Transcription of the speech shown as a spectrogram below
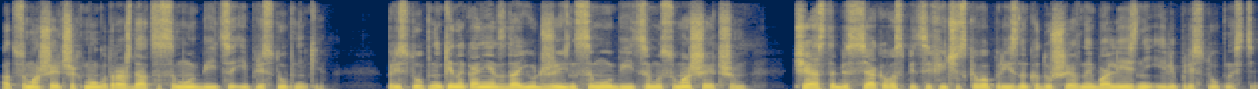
от сумасшедших могут рождаться самоубийцы и преступники. Преступники, наконец, дают жизнь самоубийцам и сумасшедшим – часто без всякого специфического признака душевной болезни или преступности.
